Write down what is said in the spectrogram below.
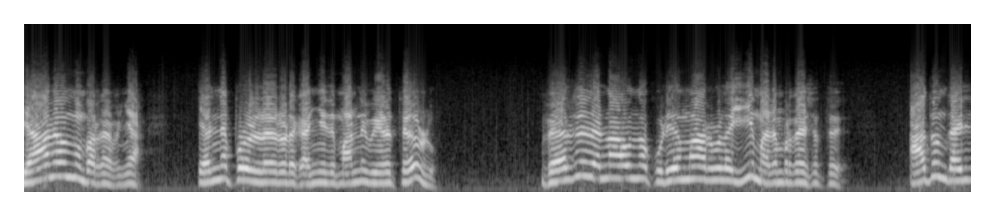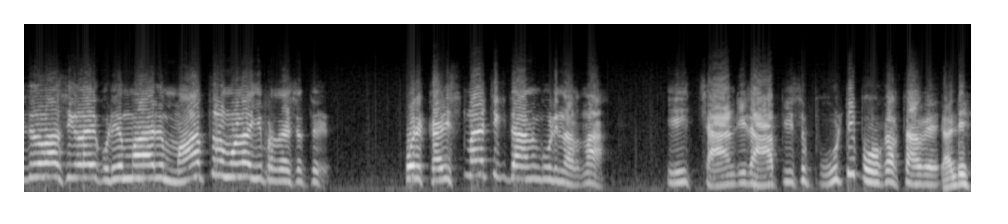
ധ്യാനമൊന്നും പറഞ്ഞറിഞ്ഞ പറഞ്ഞിറങ്ങിയ എന്നെപ്പോലുള്ളവരുടെ കഞ്ഞിൽ മണ്ണ് വീഴത്തേ ഉള്ളൂ. വെറുതെ എണ്ണാവുന്ന കുടിയന്മാരുള്ള ഈ മലമ്പ്രദേശത്ത് അതും ദരിദ്രവാസികളായ കുടിയന്മാര് മാത്രമുള്ള ഈ പ്രദേശത്ത് ഒരു കരിസ്മാറ്റിക് ദാനം കൂടി നടന്ന ഈ ചാണ്ടിയുടെ ആഫീസ് പൂട്ടി പോകർത്താവേ കർത്താവേ. ചാണ്ടി.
